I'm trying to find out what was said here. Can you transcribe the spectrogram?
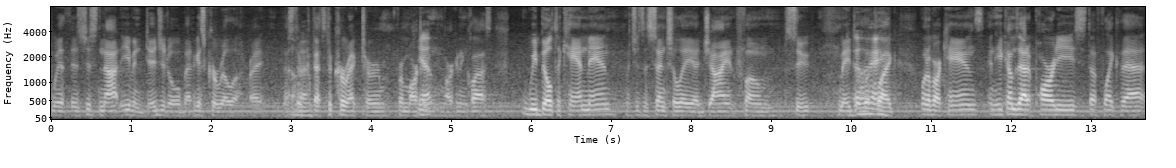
with is just not even digital, but I guess guerrilla, right? That's, Okay. the, that's the correct term from marketing, Yep. marketing class. We built a can man, which is essentially a giant foam suit made to look like one of our cans, and he comes out at parties, stuff like that.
